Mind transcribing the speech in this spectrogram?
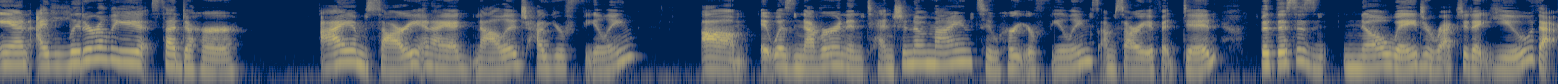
And I literally said to her, I am sorry and I acknowledge how you're feeling. Um, it was never an intention of mine to hurt your feelings. I'm sorry if it did, but this is no way directed at you that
